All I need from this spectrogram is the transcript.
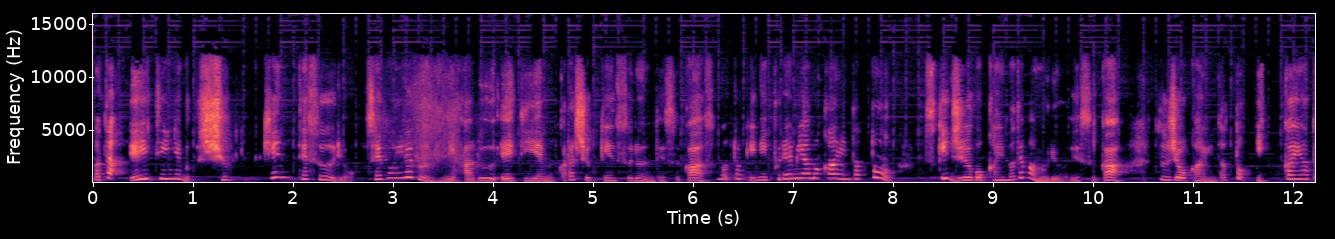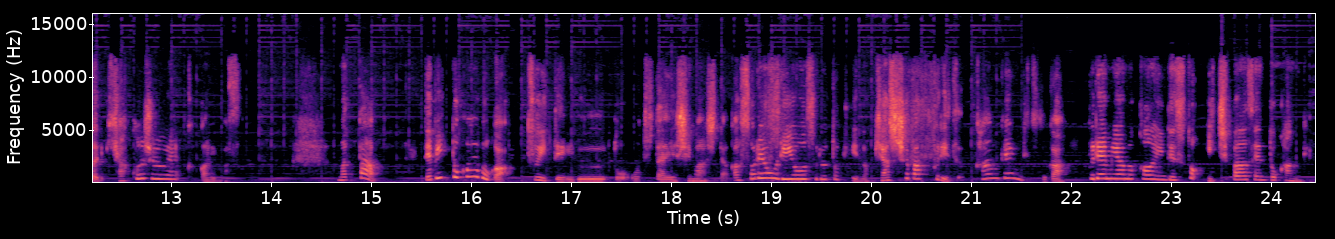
また、ATM 出金手数料、セブンイレブンにある ATM から出金するんですが、その時にプレミアム会員だと月15回までは無料ですが、通常会員だと1回あたり110円かかります。また、デビットカードがついているとお伝えしましたが、それを利用するときのキャッシュバック率、還元率がプレミアム会員ですと1%還元。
